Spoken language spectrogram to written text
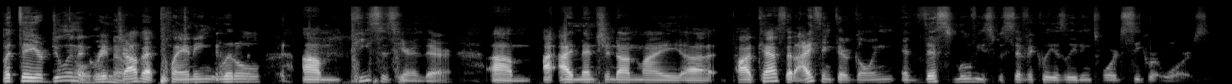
but they are doing Oh, a great job at planning little um, pieces here and there. Um, I, I mentioned on my uh, podcast that I think they're going, and this movie specifically is leading towards Secret Wars,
